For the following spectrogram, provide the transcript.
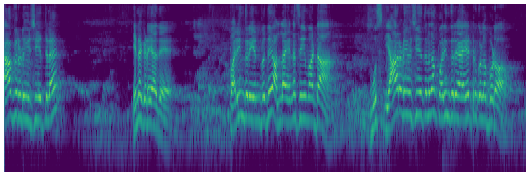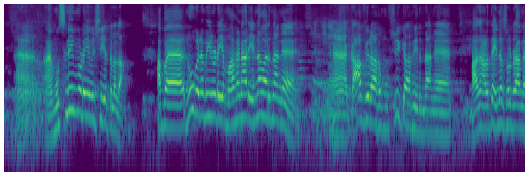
காஃபிருடைய விஷயத்தில் என்ன கிடையாது? பரிந்துரை என்பது அல்லாஹ் என்ன செய்ய மாட்டான்? முஸ் யாருடைய விஷயத்தில் தான் பரிந்துரை ஏற்றுக்கொள்ளப்படும்? முஸ்லீமுடைய விஷயத்தில் தான் அப்போ நூக நபியினுடைய மகனார் என்னவா இருந்தாங்க? காஃபிராக முஷ்ரிக்காக இருந்தாங்க. அதனால தான் என்ன சொல்கிறாங்க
